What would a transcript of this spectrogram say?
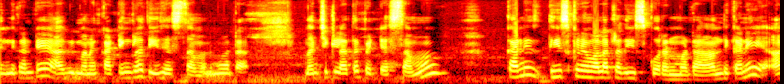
ఎందుకంటే అవి మనం కటింగ్లో తీసేస్తాం అనమాట మంచి క్లాత్ పెట్టేస్తాము. కానీ తీసుకునే వాళ్ళు అట్లా తీసుకోరనమాట అందుకని ఆ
